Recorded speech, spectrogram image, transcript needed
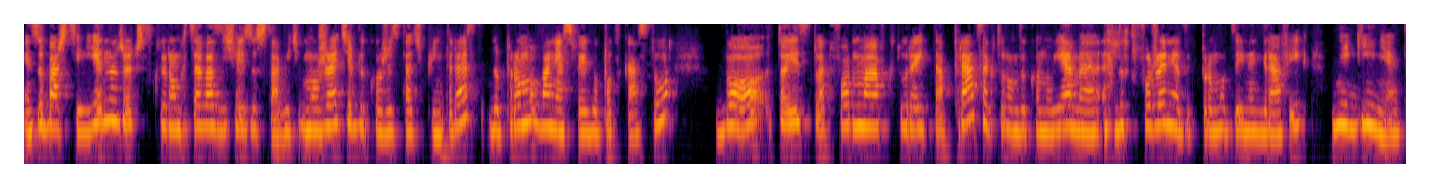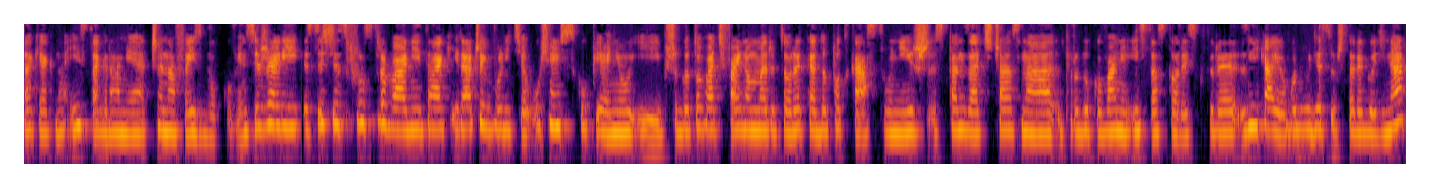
Więc zobaczcie, jedna rzecz, z którą chcę Was dzisiaj zostawić, możecie wykorzystać Pinterest do promowania swojego podcastu, bo to jest platforma, w której ta praca, którą wykonujemy do tworzenia tych promocyjnych grafik, nie ginie, tak jak na Instagramie czy na Facebooku. Więc jeżeli jesteście sfrustrowani, tak, i raczej wolicie usiąść w skupieniu i przygotować fajną merytorykę do podcastu, niż spędzać czas na produkowaniu Insta Stories, które znikają po 24 godzinach,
